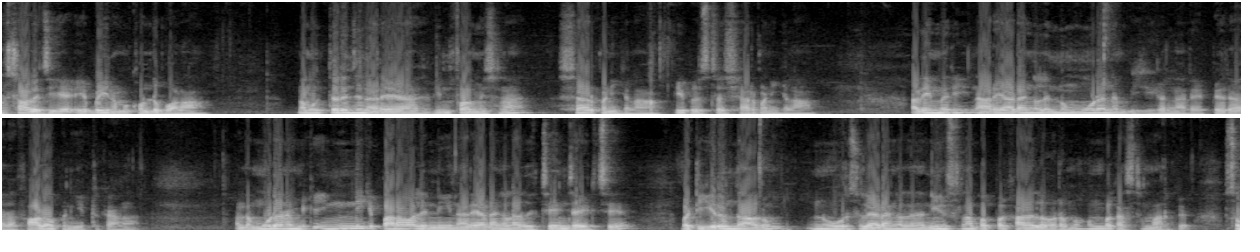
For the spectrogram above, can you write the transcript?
அஸ்ட்ராலஜியை எப்படி நம்ம கொண்டு போகலாம்? நமக்கு தெரிஞ்ச நிறைய இன்ஃபர்மேஷனை ஷேர் பண்ணிக்கலாம். பீப்புள்ஸ்கிட்ட ஷேர் பண்ணிக்கலாம். அதே மாதிரி நிறைய இடங்கள் இன்னும் மூட நம்பிக்கைகள் நிறைய பேர் அதை ஃபாலோ பண்ணிகிட்டு இருக்காங்க. அந்த மூட நம்பிக்கை இன்றைக்கி பரவாயில்ல இன்றைக்கி நிறைய இடங்கள் அது சேஞ்ச் ஆகிடுச்சு பட் இருந்தாலும் இன்னும் ஒரு சில இடங்கள்ல நியூஸ்லாம் அப்பப்போ காதில் வரும்போது ரொம்ப கஷ்டமாக இருக்குது ஸோ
